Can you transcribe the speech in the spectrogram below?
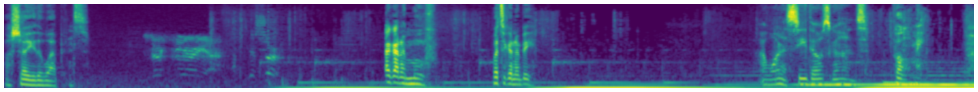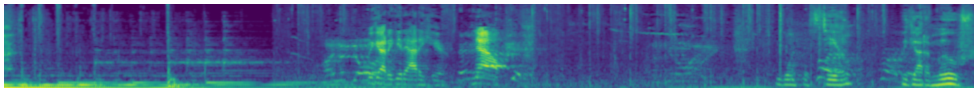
I'll show you the weapons. Search the area. Yes, sir. I gotta move. What's it gonna be? I want to see those guns. Follow me. We gotta get out of here. Now. You want this deal? We gotta move.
